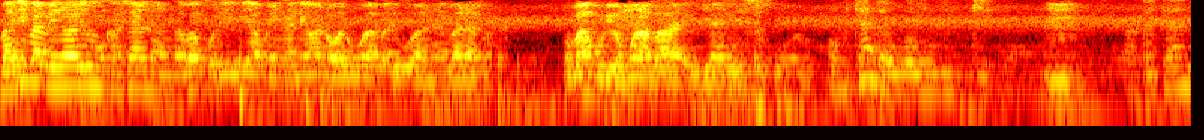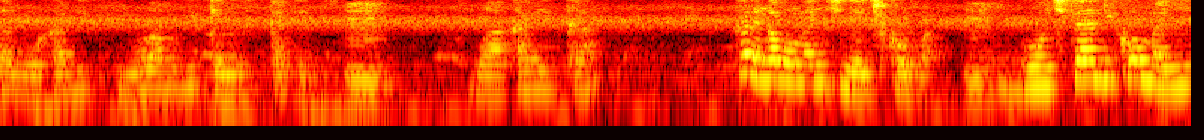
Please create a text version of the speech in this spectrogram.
bali babeera bali mu katanda nga bakola ebyabwe nga ne wano waliwo abaliwo wano abalaba oba buli omu aba ebyaleese ku walo. Obutanda buba bubikke. Mm, akatanda buba bubikke ne zikate. Mm, bwakabikka. Kale nga bwomanyi kino ekikolwa mm, gweokitandika omanyi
